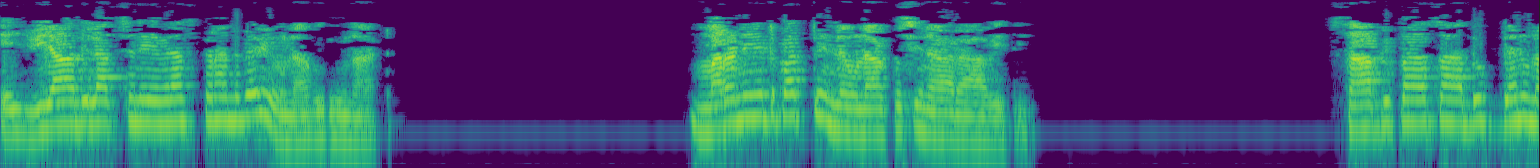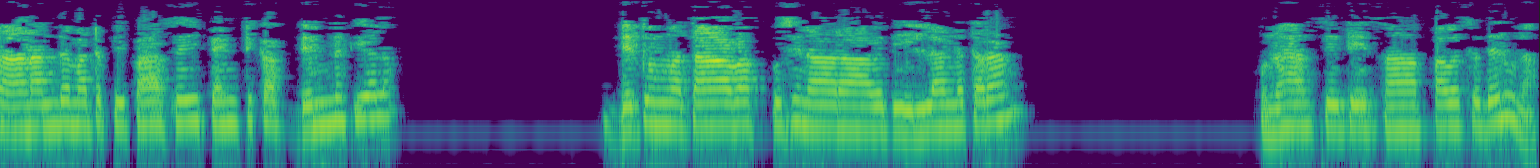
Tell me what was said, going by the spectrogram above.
ඒ ව්‍යාධි ලක්ෂණය වෙනස් කරන්න බැරි වුණා බුදු වුණාට මරණයටපත් වෙන්න වුණා කුසිනාරාවේදී සාපිපාසා දුක් දැනුණ ආනන්ද මට පිපාසෙයි පෙන් ටිකක් දෙන්න කියලා දෙතුන් වතාවක් කුසිනාරාවේදී ඉල්ලන්න තරම් උන්වහන්සේට සාපවස දැනුණා.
